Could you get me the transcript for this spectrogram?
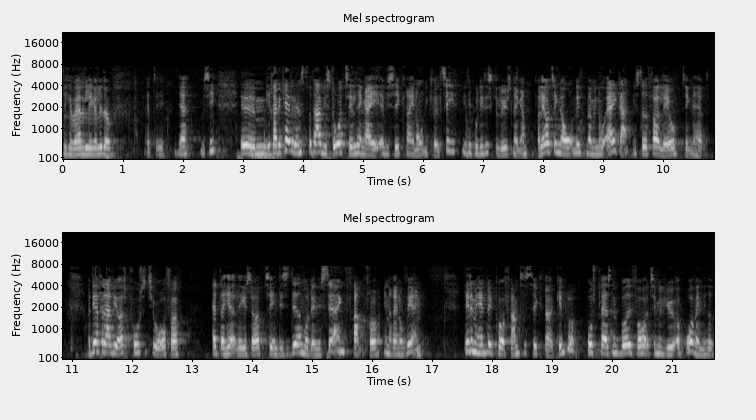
Det kan være, det ligger lidt op. At det, ja, vil sige. Øhm, I Radikale Venstre, der er vi store tilhængere af, at vi sikrer en ordentlig kvalitet i de politiske løsninger, og laver tingene ordentligt, når vi nu er i gang, i stedet for at lave tingene halvt. Og derfor der er vi også positive overfor, at der her lægges op til en decideret modernisering frem for en renovering. Det er det med henblik på at fremtidssikre genbrugspladsen, både i forhold til miljø og brugervenlighed.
